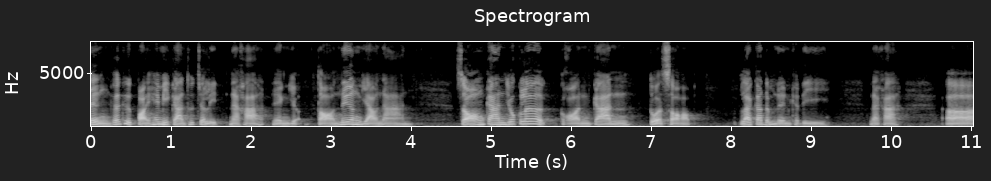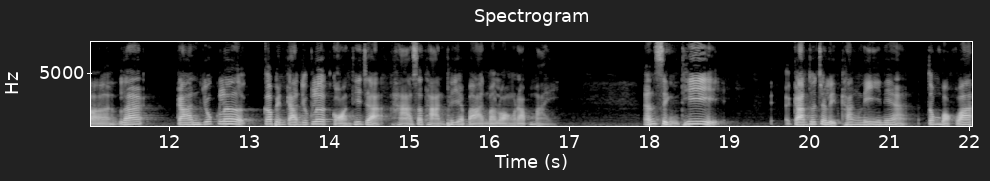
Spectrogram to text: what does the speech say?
หนึ่งก็คือปล่อยให้มีการทุจริตนะคะอย่างต่อเนื่องยาวนานสองการยกเลิกก่อนการตรวจสอบและก็ดำเนินคดีนะคะและการยกเลิกก็เป็นการยกเลิกก่อนที่จะหาสถานพยาบาลมารองรับใหม่นั้นสิ่งที่การทุจริตครั้งนี้เนี่ยต้องบอกว่า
